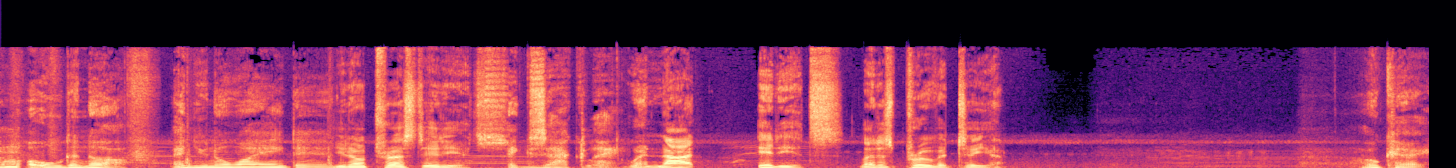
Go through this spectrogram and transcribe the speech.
I'm old enough. And you know why I ain't dead? You don't trust idiots. Exactly. We're not idiots. Let us prove it to you. Okay.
